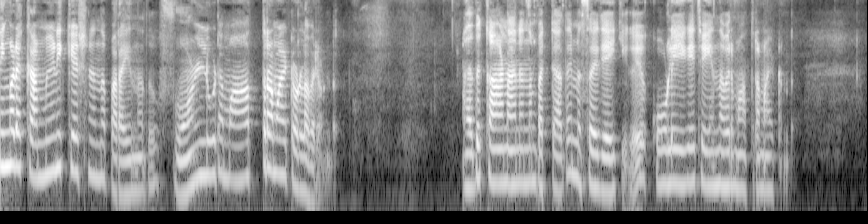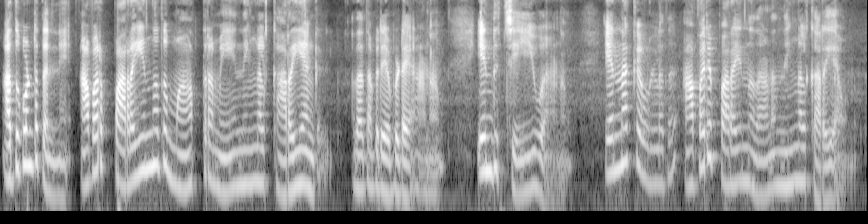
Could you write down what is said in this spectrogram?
നിങ്ങളുടെ കമ്മ്യൂണിക്കേഷൻ എന്ന് പറയുന്നത് ഫോണിലൂടെ മാത്രമായിട്ടുള്ളവരുണ്ട്. അത് കാണാനൊന്നും പറ്റാതെ മെസ്സേജ് അയക്കുകയോ കോൾ ചെയ്യുകയോ ചെയ്യുന്നവർ മാത്രമായിട്ടുണ്ട്. അതുകൊണ്ട് തന്നെ അവർ പറയുന്നത് മാത്രമേ നിങ്ങൾക്കറിയാൻ കഴിയൂ. അതായത് അവരെവിടെയാണ്? എന്ത് ചെയ്യുവാണ്? എന്നൊക്കെ ഉള്ളത് അവർ പറയുന്നതാണ് നിങ്ങൾക്കറിയാവുന്നത്.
